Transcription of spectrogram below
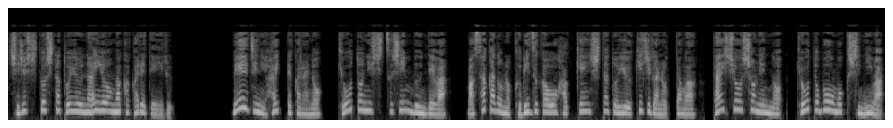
印としたという内容が書かれている。明治に入ってからの京都日出新聞では、正門の首塚を発見したという記事が載ったが、大正初年の京都防目史には、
